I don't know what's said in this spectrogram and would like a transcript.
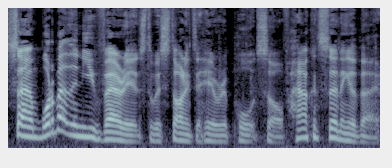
Sam, what about the new variants that we're starting to hear reports of? How concerning are they?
